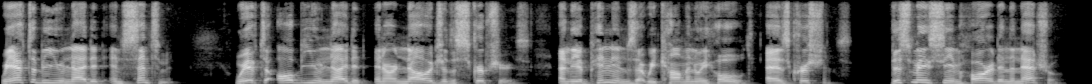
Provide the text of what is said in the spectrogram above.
We have to be united in sentiment, we have to all be united in our knowledge of the scriptures and the opinions that we commonly hold as Christians. This may seem hard in the natural,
